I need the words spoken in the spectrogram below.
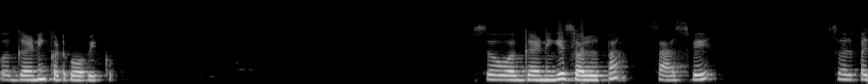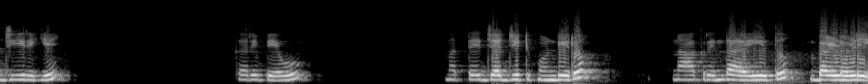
ಒಗ್ಗರಣೆ ಕಟ್ಕೋಬೇಕು. ಸೊ ಒಗ್ಗರಣೆಗೆ ಸ್ವಲ್ಪ ಸಾಸಿವೆ ಸ್ವಲ್ಪ ಜೀರಿಗೆ, ಕರಿಬೇವು ಮತ್ತು ಜಜ್ಜಿಟ್ಕೊಂಡಿರೋ ನಾಲ್ಕರಿಂದ ಐದು ಬೆಳ್ಳುಳ್ಳಿ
